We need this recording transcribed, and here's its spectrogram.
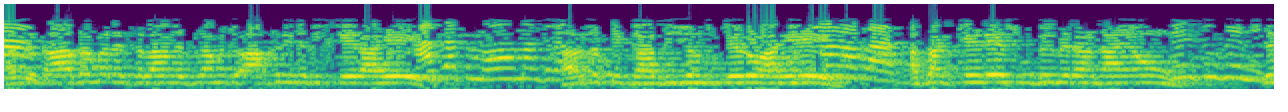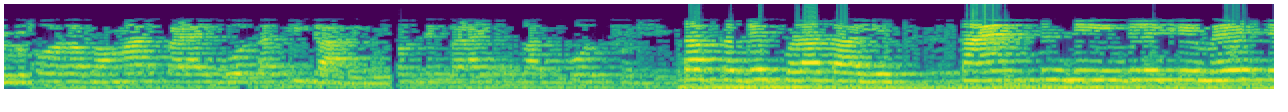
हज़रत आदम अलैहिस्सलाम इस्लाम जो आख़िरी नबी केरु आहे हज़रत गादी जो कहिड़ो आहे असां कहिड़े सूबे में रहंदा आहियूं सिंध हमारी पढ़ाई बहुत अच्छी जा रही है। सब सब्जेक्ट पढ़ाता है साइंस हिंदी इंग्लिश मैथ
